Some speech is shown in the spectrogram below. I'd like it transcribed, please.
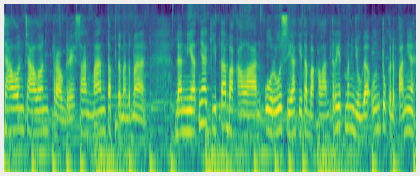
Calon-calon progresan mantep teman-teman. Dan niatnya kita bakalan urus ya, kita bakalan treatment juga untuk ke depannya.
